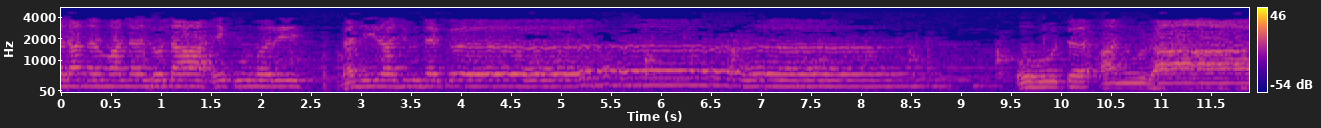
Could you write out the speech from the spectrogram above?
රණ මන ලොලා එකුමරේ වැඩි රජු දැක. ඔහුට අනුරාගෙනා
